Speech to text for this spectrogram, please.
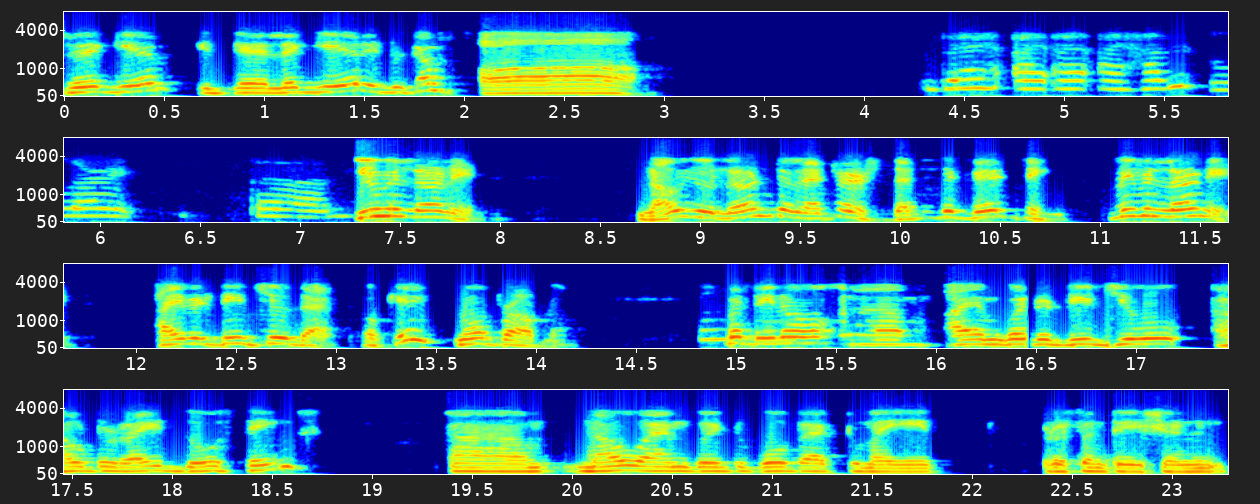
leg here it, a leg here it becomes a. But I, I i haven't learned the. You will learn it. Now you learn the letters. That is a great thing. We will learn it. I will teach you that. Okay? No problem. Thank but you. know um, i am going to teach you how to write those things. Um, now i am going to go back to my presentation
